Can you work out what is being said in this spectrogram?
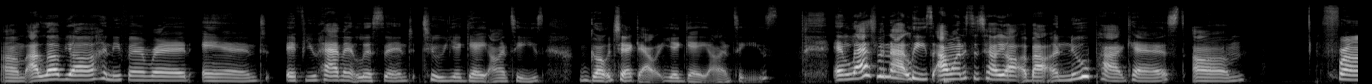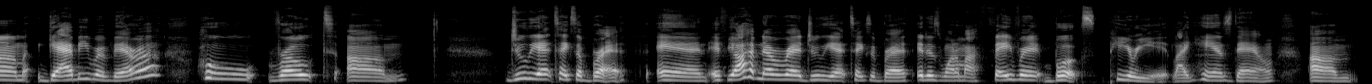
um, I love y'all, Hanifa and Red. And if you haven't listened to your gay aunties, go check out your gay aunties. And last but not least, I wanted to tell y'all about a new podcast um, from Gabby Rivera, who wrote um, Juliet Takes a Breath. And if y'all have never read Juliet Takes a Breath, it is one of my favorite books, period. Like hands down. Um,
